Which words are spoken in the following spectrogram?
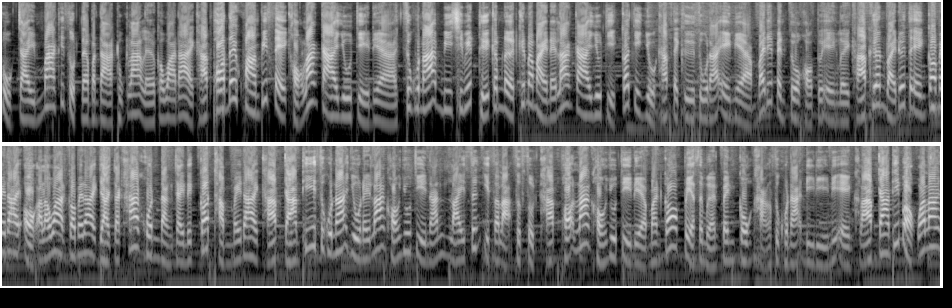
ถูกใจมากที่สุดในบรรดาทุกล่างแล้วก็ว่าได้ครับเพอด้วยความพิเศษของร่างกายยูจิเนี่ยสุคุนะมีชีวิตถือกำเนิดขึ้นมาใหม่ในร่างกายยูจิก็จริงอยู่ครับแต่คือสุคุนะเองเนี่ยไม่ได้เป็นตัวของตัวเองเลยครับเคลื่อนไหวด้วยตัวเองก็ไม่ได้ออกอารวาสก็ไม่ได้ อยากจะฆ่าคนดั่งใจนึกก็ทำไม่ได้ครับ การที่สุกุนะอยู่ในร่างของยูจินั้นไร้ซึ่งอิสระสุดๆครับ เพราะร่างของยูจิเนี่ยมันก็เปรียบเสมือนเป็นกงขังสุกุนะดีๆ นี่เองครับ การที่บอกว่าร่าง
